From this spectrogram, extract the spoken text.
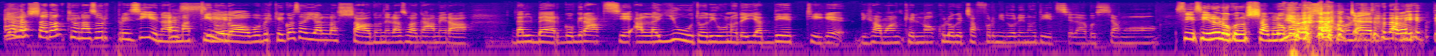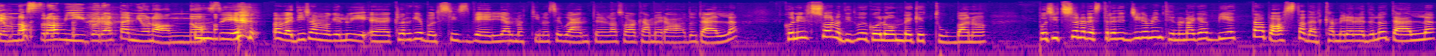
gli ha Eh. lasciato anche una sorpresina il Eh, mattino sì. dopo, perché cosa gli ha lasciato nella sua camera d'albergo grazie all'aiuto di uno degli addetti che diciamo anche no- quello che ci ha fornito le notizie, dai, possiamo Sì, sì, noi lo conosciamo. lo conosciamo assolutamente, è un nostro amico, in realtà è mio nonno. Sì, vabbè, diciamo che lui, eh, Clark Gable, si sveglia il mattino seguente nella sua camera d'hotel con il suono di due colombe che tubano, posizionate strategicamente in una gabbietta posta dal cameriere dell'hotel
